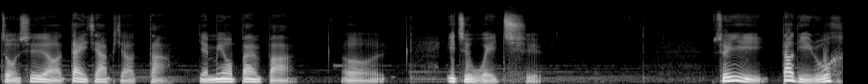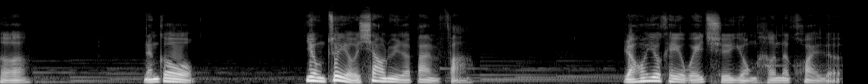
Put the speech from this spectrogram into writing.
总是啊代价比较大，也没有办法呃一直维持。所以到底如何能够用最有效率的办法，然后又可以维持永恒的快乐？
